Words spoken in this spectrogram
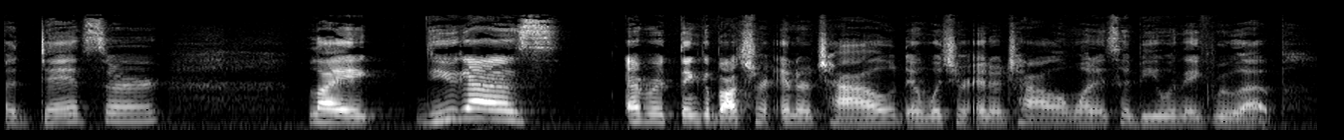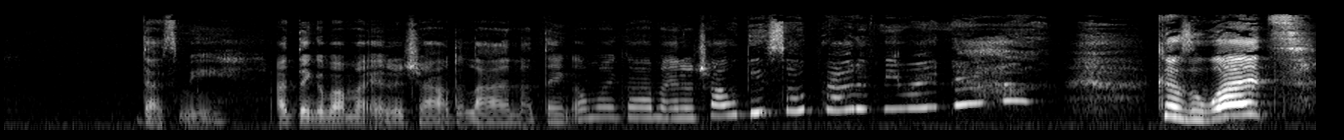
a dancer. Like, do you guys ever think about your inner child and what your inner child wanted to be when they grew up? That's me. I think about my inner child a lot and I think, oh my God, my inner child would be so proud of me right now. Cause what?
